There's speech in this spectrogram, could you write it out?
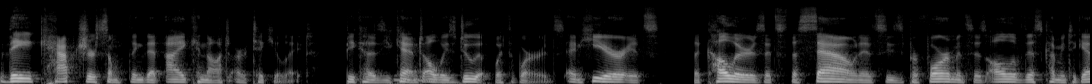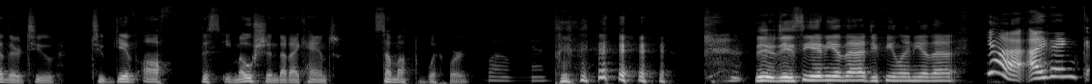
They capture something that I cannot articulate because you can't Mhm. always do it with words. And here it's the colors, it's the sound, it's these performances, all of this coming together to to give off this emotion that I can't sum up with words. Whoa, man. do, do you see any of that? Do you feel any of that? Yeah, I think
